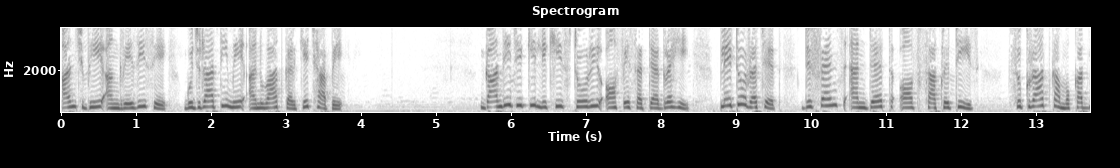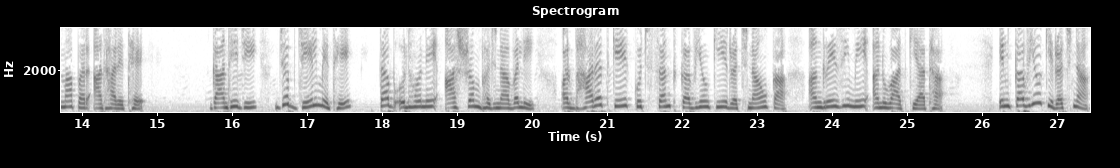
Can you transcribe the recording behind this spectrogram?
अंश भी अंग्रेज़ी से गुजराती में अनुवाद करके छापे। गांधी जी की लिखी स्टोरी ऑफ़ ए सत्याग्रही, प्लेटो रचित defence and death of Socrates, सुकरात का मुकदमा पर आधारित है। गांधी जी जब जेल में थे, तब उन्होंने आश्रम भजनावली और भारत के कुछ संत कवियों की रचनाओं का अंग्रेज़ी में अनुवाद किया था। इन कवियों की रचना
